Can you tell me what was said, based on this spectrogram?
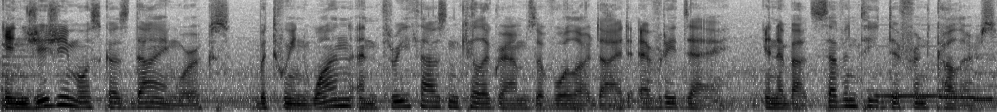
In Gigi Mosca's dyeing works, between 1 and 3,000 kilograms of wool are dyed every day in about 70 different colors.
